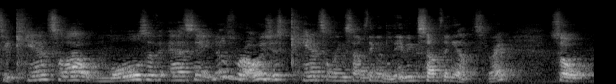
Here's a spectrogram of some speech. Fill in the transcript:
to cancel out moles of S8. Notice we're always just canceling something and leaving something else, right? So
